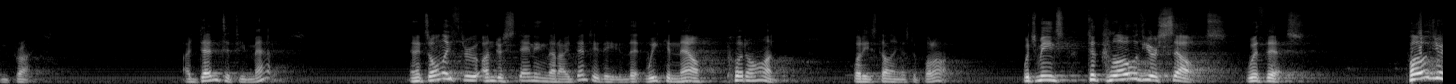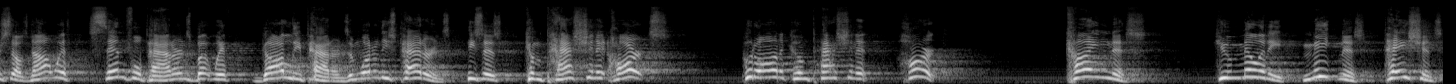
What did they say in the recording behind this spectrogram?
in Christ. Identity matters. And it's only through understanding that identity that we can now put on what he's telling us to put on, which means to clothe yourselves with this. Clothe yourselves not with sinful patterns, but with godly patterns. And what are these patterns? He says, compassionate hearts. Put on a compassionate heart. Kindness, humility, meekness, patience,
